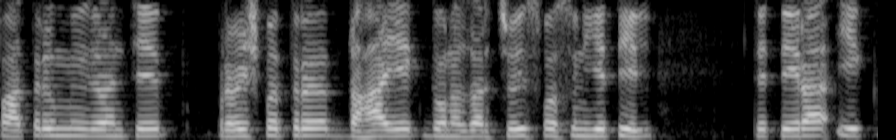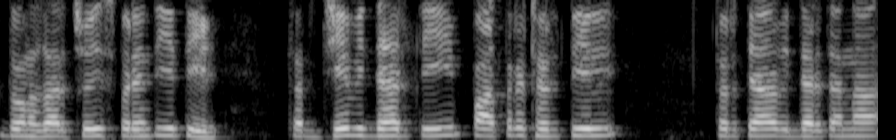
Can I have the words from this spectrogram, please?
पात्र उमेदवारांचे प्रवेशपत्र दहा एक दोन हजार चोवीसपासून येतील ते तेरा एक दोन हजार चोवीसपर्यंत येतील. तर जे विद्यार्थी पात्र ठरतील तर त्या विद्यार्थ्यांना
